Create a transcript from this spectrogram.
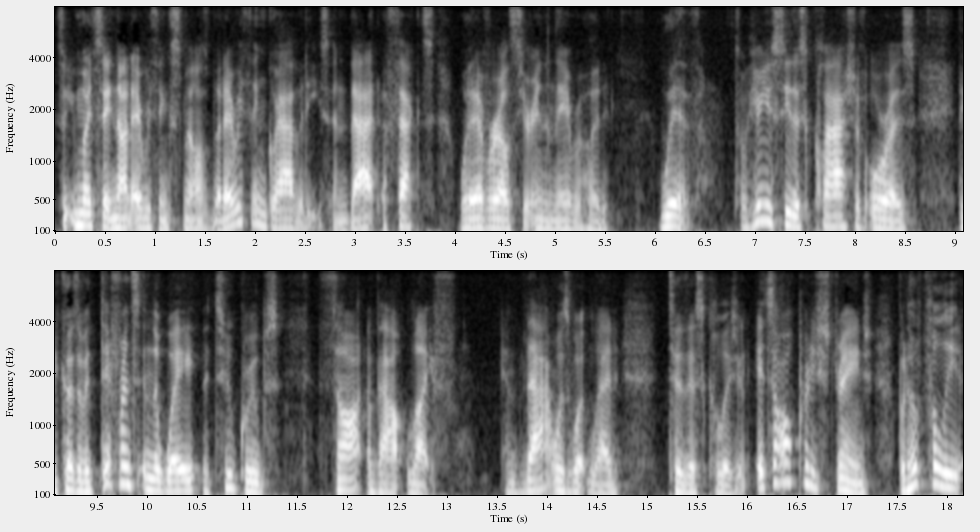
So you might say not everything smells, but everything gravities, and that affects whatever else you're in the neighborhood with. So here you see this clash of auras because of a difference in the way the two groups thought about life. And that was what led to this collision. It's all pretty strange, but hopefully,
